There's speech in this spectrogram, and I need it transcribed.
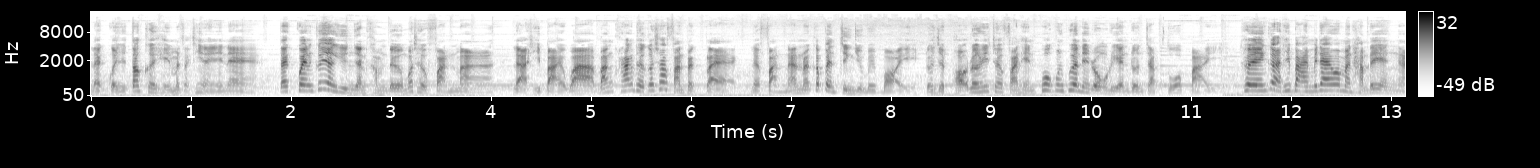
และเกวนจะต้องเคยเห็นมาจากที่ไหนแน่ๆ แต่เกวนก็ยังยืนยันคำเดิมว่าเธอฝันมา และอธิบายว่าบางครั้งเธอก็ชอบฝันแปลกๆ และฝันนั้นมันก็เป็นจริงอยู่บ่อยๆ โดยเฉพาะเรื่องที่เธอฝันเห็นพวกเพื่อนๆในโรงเรียนโดนจับตัวไป เธอเองก็อธิบายไม่ได้ว่ามันทำได้ยังไง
